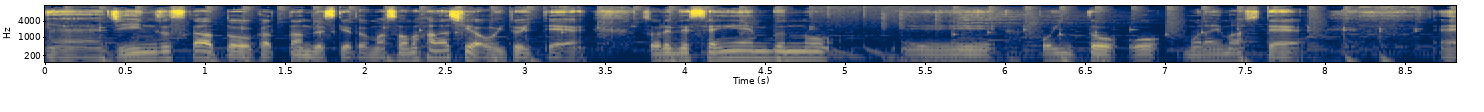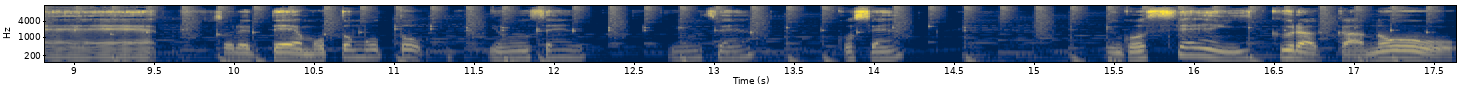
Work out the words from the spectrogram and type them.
えー、ジーンズスカートを買ったんですけど、まあ、その話は置いといて、それで1000円分の、えー、ポイントをもらいまして、えー、それでもともと4000、4000? 5000? 5000いくらかの、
